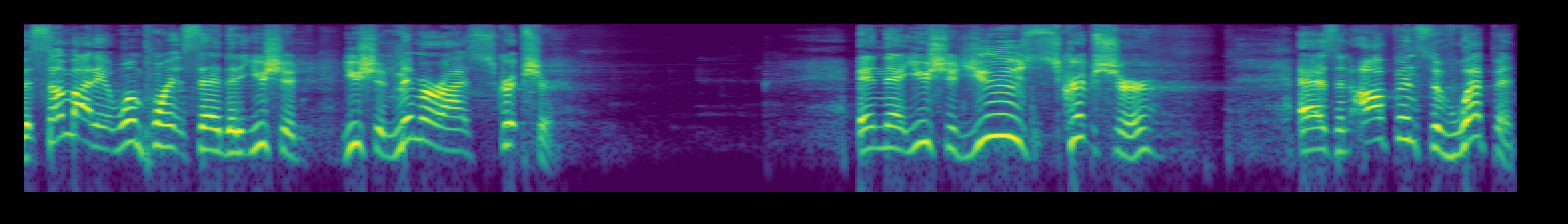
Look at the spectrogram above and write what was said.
that somebody at one point said that you should, you should memorize scripture and that you should use scripture as an offensive weapon.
